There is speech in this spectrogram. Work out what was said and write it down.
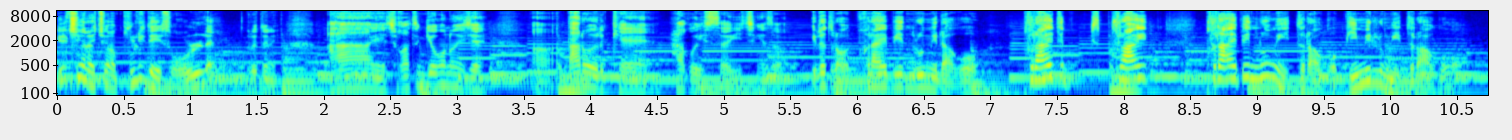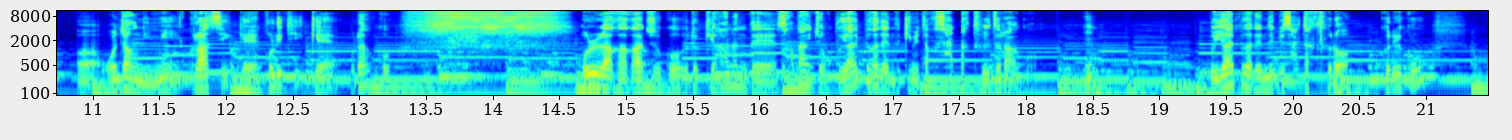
1층이나 2층이나 분리돼 있어 원래? 그랬더니 아, 예, 저 같은 경우는 이제 어, 따로 이렇게 하고 있어요 2층에서 이러더라고. 프라이빗 룸이라고. 프라이드 프라이 프라이빗 rum이 있더라고. 비밀 룸이 있더라고. 어, 원장님이 클래스 있게 퀄리티 있게 그래갖고 올라가가지고 이렇게 하는데 상당히 좀 VIP가 된 느낌이 딱 살짝 들더라고. 응? VIP가 된 느낌이 살짝 들어. 그리고 그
